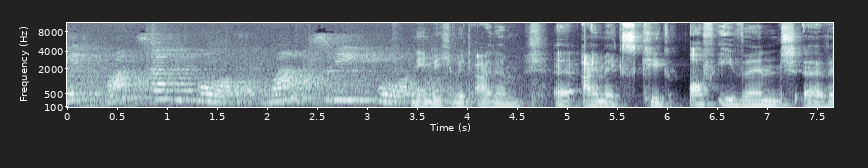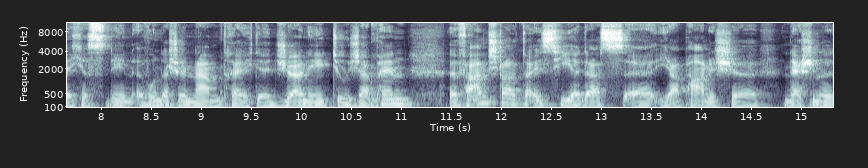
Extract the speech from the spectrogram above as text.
gate 134. 134. Nämlich mit einem äh, IMAX Kick-Off-Event, äh, welches den wunderschönen Namen trägt, der Journey to Japan. Äh, Veranstalter ist hier das äh, japanische National,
